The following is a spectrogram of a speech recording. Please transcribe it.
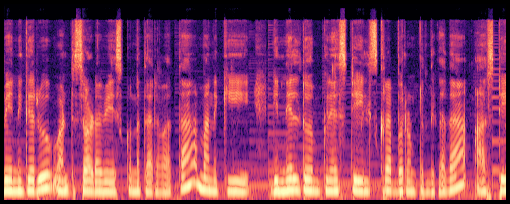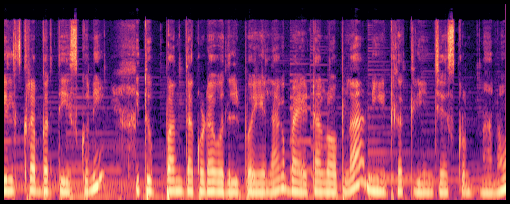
వెనిగరు వంట సోడా వేసుకున్న తర్వాత మనకి గిన్నెలు తోముకునే స్టీల్ స్క్రబ్బర్ ఉంటుంది కదా ఆ స్టీల్ స్క్రబ్బర్ తీసుకుని ఈ తుప్పు అంతా కూడా వదిలిపోయేలాగా బయట లోపల నీట్గా క్లీన్ చేసుకుంటున్నాను.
